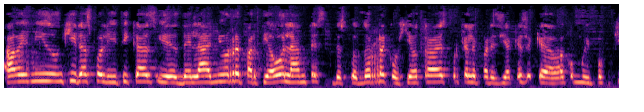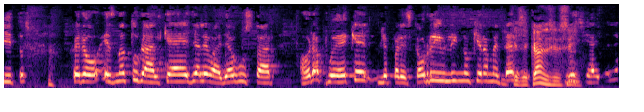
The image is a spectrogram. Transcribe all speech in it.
ha venido en giras políticas y desde el año repartía volantes, después los recogía otra vez porque le parecía que se quedaba con muy poquitos, pero es natural que a ella le vaya a gustar. Ahora puede que le parezca horrible y no quiera meterse. se canse, pero sí. si a ella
